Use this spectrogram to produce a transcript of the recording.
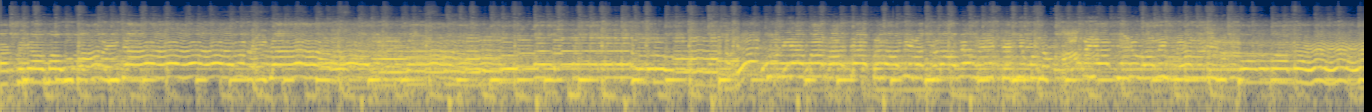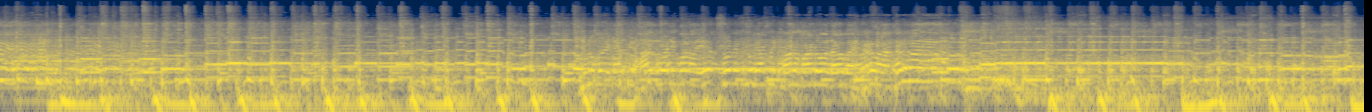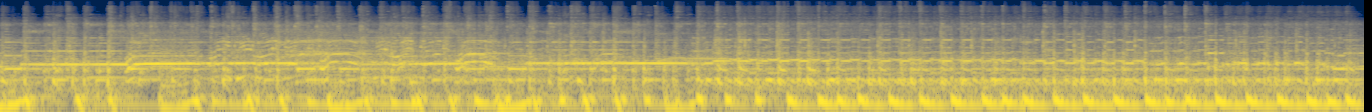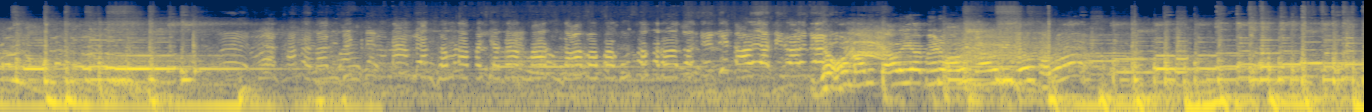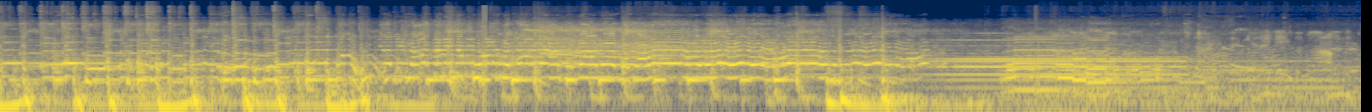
ઊભા રહી જા દુનિયામાં રાજા બનાવી રખડાવે રીતની મન ધીરુભાઈ એકસો ને આપીને મારો માંડવા ધરવા.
